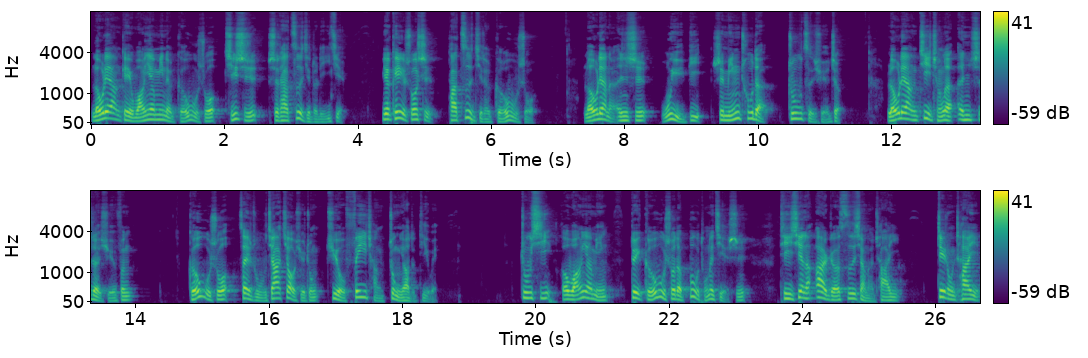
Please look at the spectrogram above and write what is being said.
娄亮给王阳明的格物说，其实是他自己的理解，也可以说是他自己的格物说。娄亮的恩师吴与弼是明初的诸子学者，娄亮继承了恩师的学风。格物说在儒家教学中具有非常重要的地位。朱熹和王阳明对格物说的不同的解释，体现了二者思想的差异。这种差异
